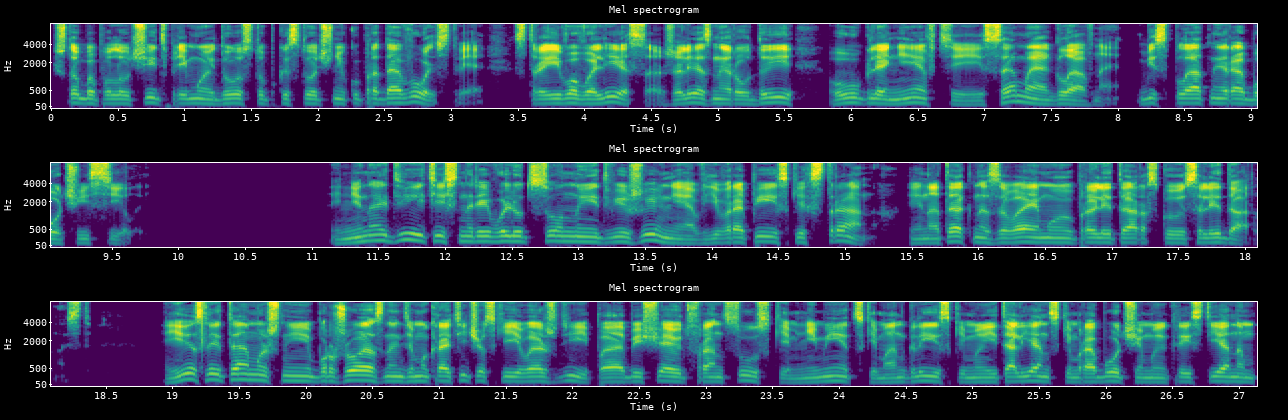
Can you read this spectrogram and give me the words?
чтобы получить прямой доступ к источнику продовольствия, строевого леса, железной руды, угля, нефти и, самое главное, бесплатной рабочей силы. Не надейтесь на революционные движения в европейских странах и на так называемую пролетарскую солидарность. Если тамошние буржуазно-демократические вожди пообещают французским, немецким, английским и итальянским рабочим и крестьянам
